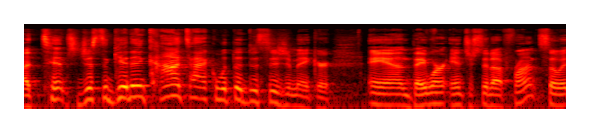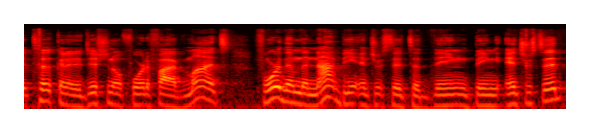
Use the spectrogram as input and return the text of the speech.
attempts just to get in contact with the decision maker and they weren't interested up front. So it took an additional four to five months for them to not be interested to then being interested.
